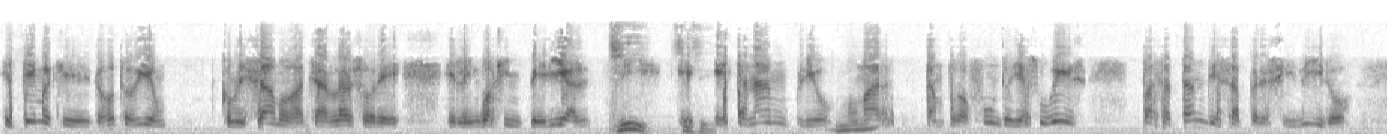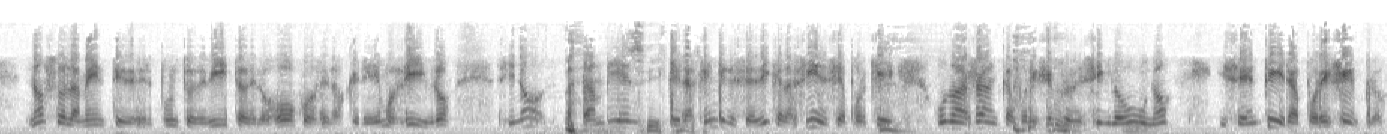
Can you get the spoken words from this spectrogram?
el tema que los otros días comenzamos a charlar sobre el lenguaje imperial sí, es, tan amplio, mm. Omar, tan profundo y a su vez pasa tan desapercibido no solamente desde el punto de vista de los ojos de los que leemos libros, sino también de la gente que se dedica a la ciencia, porque uno arranca, por ejemplo, en el siglo I y se entera, por ejemplo,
